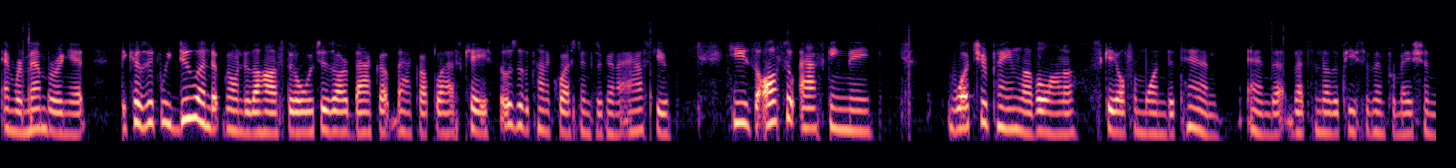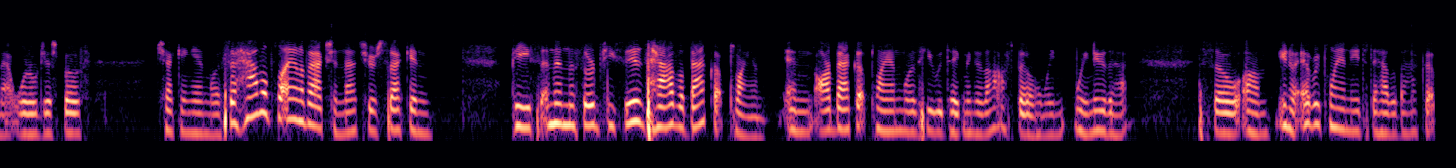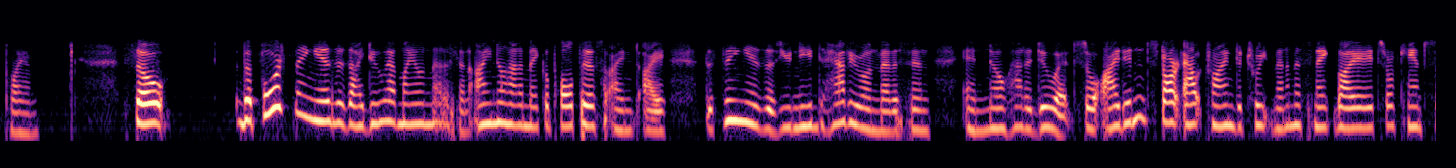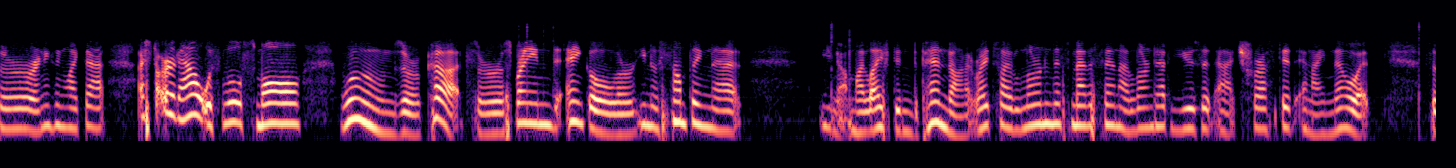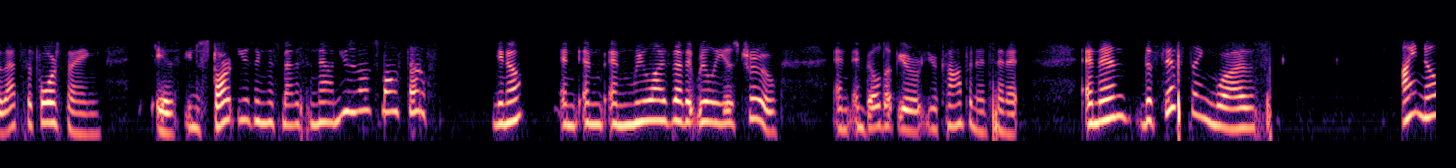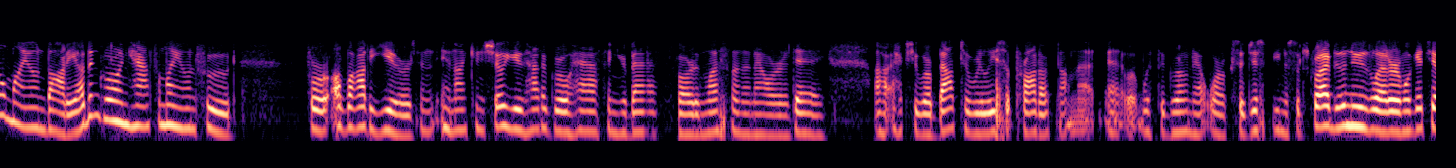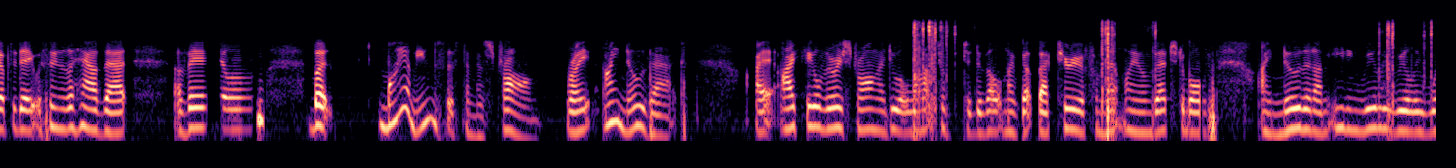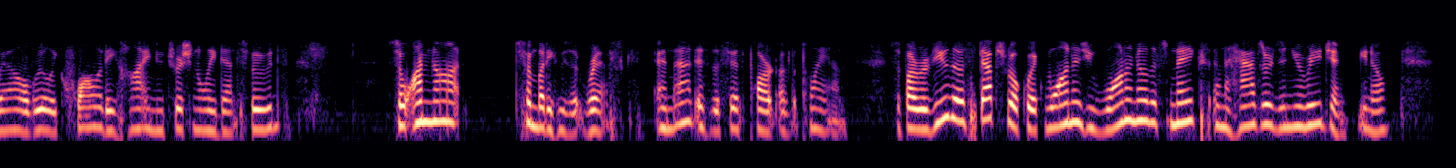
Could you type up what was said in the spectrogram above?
and remembering it. Because if we do end up going to the hospital which is our backup backup last case those are the kind of questions they're going to ask you. He's also asking me what's your pain level on a scale from 1 to 10 and that, that's another piece of information that we're just both checking in with. So have a plan of action. That's your second piece. And then the third piece is have a backup plan. And our backup plan was he would take me to the hospital. We we knew that. So um, you know every plan needs to have a backup plan. So the fourth thing is is I do have my own medicine. I know how to make a poultice. I I the thing is is you need to have your own medicine and know how to do it. So I didn't start out trying to treat venomous snake bites or cancer or anything like that. I started out with little small wounds or cuts or a sprained ankle or you know something that you know my life didn't depend on it, right? So I learned this medicine, I learned how to use it, and I trust it and I know it. So that's the fourth thing is you know start using this medicine now and use it on small stuff, you know, and and and realize that it really is true, and and build up your your confidence in it. And then the fifth thing was, I know my own body. I've been growing half of my own food for a lot of years, and and I can show you how to grow half in your backyard in less than an hour a day. Uh, actually, we're about to release a product on that uh, with the Grow Network. So just you know, subscribe to the newsletter, and we'll get you up to date as soon as I have that available. But my immune system is strong, right? I know that. I, I feel very strong. I do a lot to, to develop my gut bacteria, ferment my own vegetables. I know that I'm eating really, really well, really quality, high nutritionally dense foods. So I'm not somebody who's at risk. And that is the fifth part of the plan. So if I review those steps real quick, one is you want to know the snakes and the hazards in your region, you know,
